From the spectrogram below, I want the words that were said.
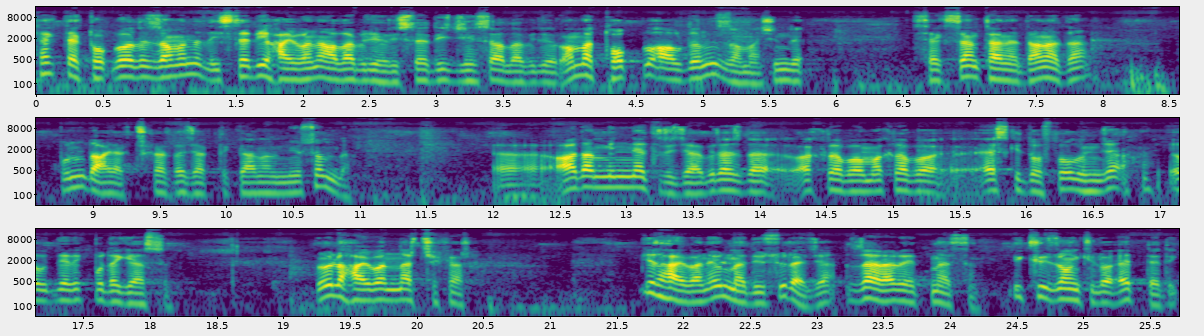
Tek tek topladığı zaman da istediği hayvanı alabiliyor, istediği cinsi alabiliyor. Ama toplu aldığınız zaman şimdi 80 tane danada bunu da ayak çıkartacaktık yanılmıyorsam da. Ee, adam minnet rica biraz da akraba makraba eski dostu olunca dedik bu da gelsin. Böyle hayvanlar çıkar. Bir hayvan ölmediği sürece zarar etmezsin. 210 kilo et dedik.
